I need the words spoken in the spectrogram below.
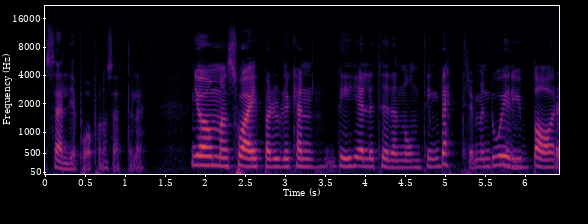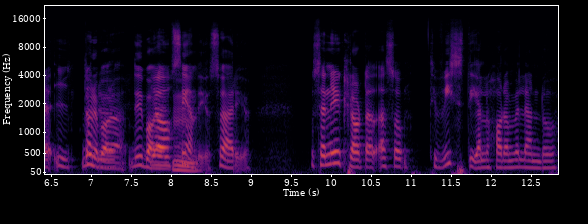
säljer på på något sätt. Eller? Ja, om man swipar och du kan, det är hela tiden någonting bättre, men då är det ju bara yta. Då är det bara, det är bara Ja. utseende ju, så är det ju. Och sen är det klart att, alltså, till viss del har de väl ändå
